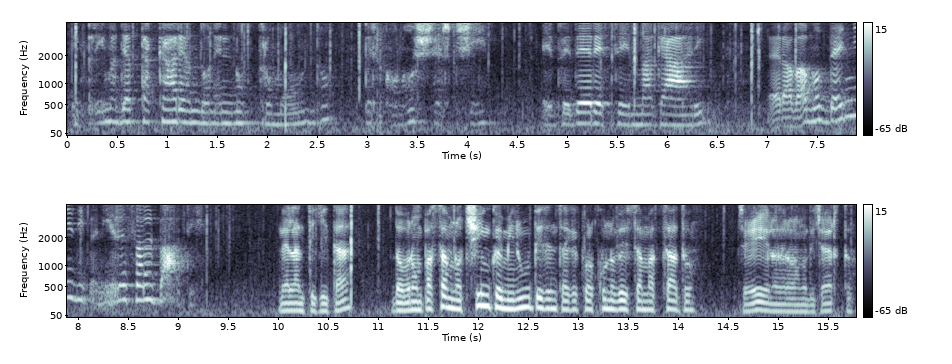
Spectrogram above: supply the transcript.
e prima di attaccare andò nel nostro mondo per conoscerci e vedere se magari eravamo degni di venire salvati. Nell'antichità? Dove non passavano 5 minuti senza che qualcuno avesse ammazzato? Sì, lo eravamo di certo.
